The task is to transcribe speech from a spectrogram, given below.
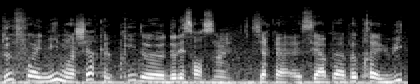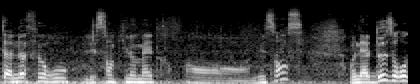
deux fois et demi moins cher que le prix de, l'essence. C'est-à-dire que c'est à, peu près 8 à 9 euros les 100 km en essence. On est à 2,90 euros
